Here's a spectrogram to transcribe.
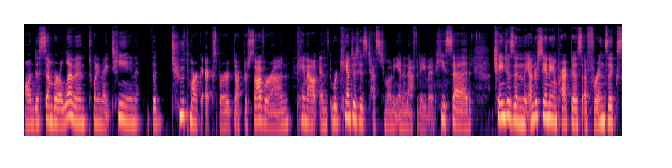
on December 11th, 2019, the tooth mark expert, Dr. Souviron, came out and recanted his testimony in an affidavit. He said, Changes in the understanding and practice of forensics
